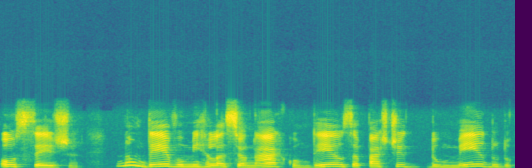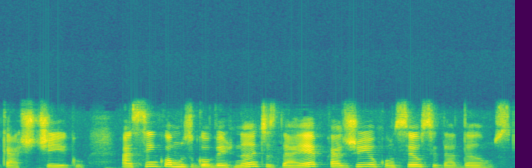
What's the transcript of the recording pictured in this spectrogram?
Ou seja, não devo me relacionar com Deus a partir do medo do castigo, assim como os governantes da época agiam com seus cidadãos.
